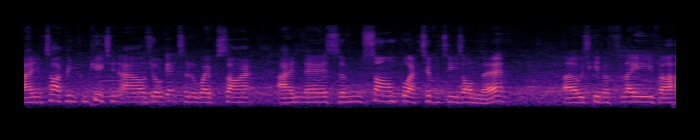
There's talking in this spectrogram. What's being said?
And you type in Computing Owls, you'll get to the website and there's some sample activities on there uh, which give a flavour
